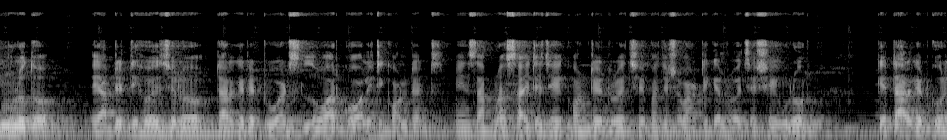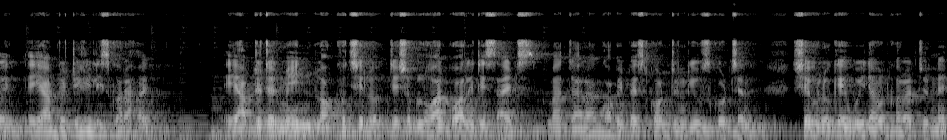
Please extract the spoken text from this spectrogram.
মূলত এই আপডেটটি হয়েছিল targeted towards lower quality content means আপনার সাইটে যে কন্টেন্ট রয়েছে বা যেসব আর্টিকেল রয়েছে সেগুলোরকে টার্গেট করে এই আপডেটটি রিলিজ করা হয়। এই আপডেটের মেইন লক্ষ্য ছিল যেসব লোয়ার কোয়ালিটি সাইটস বা যারা কপি পেস্ট কন্টেন্ট ইউজ করছেন, সেগুলোকে উইড আউট করার জন্যে।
